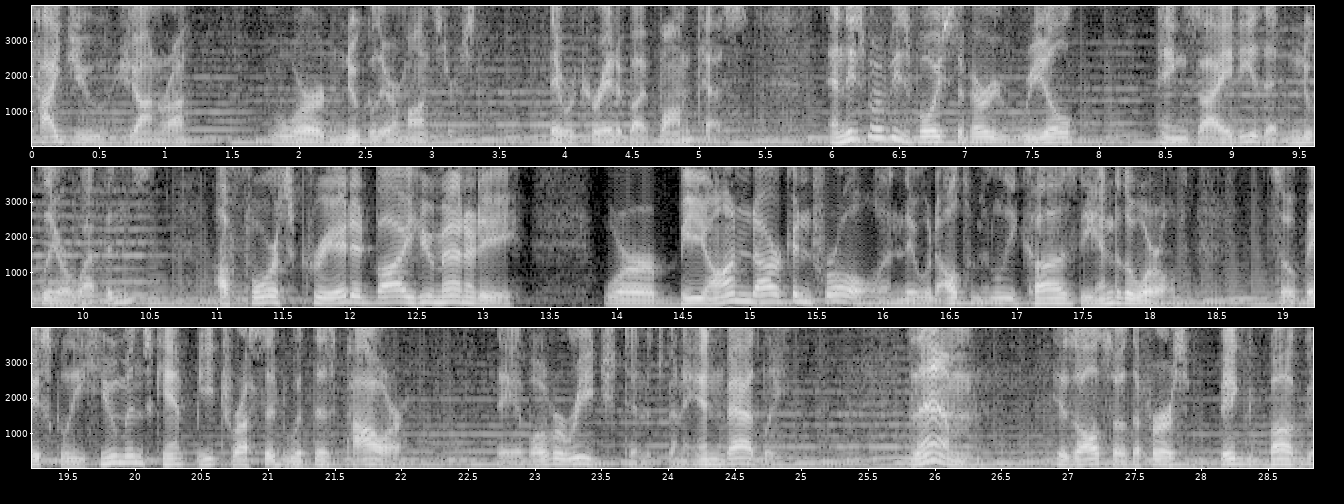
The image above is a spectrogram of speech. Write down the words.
kaiju genre were nuclear monsters. They were created by bomb tests. And these movies voiced a very real anxiety that nuclear weapons, a force created by humanity, were beyond our control and they would ultimately cause the end of the world. So basically, humans can't be trusted with this power. They have overreached and it's going to end badly. Them is also the first big bug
